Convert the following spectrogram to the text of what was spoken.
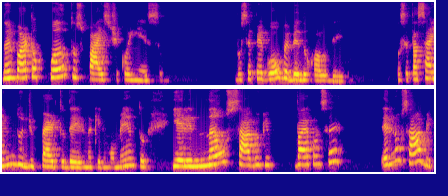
Não importa o quantos pais te conheçam. Você pegou o bebê do colo dele. Você está saindo de perto dele naquele momento e ele não sabe o que vai acontecer. Ele não sabe.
